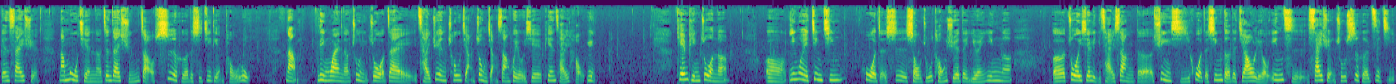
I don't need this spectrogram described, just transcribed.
跟筛选。那目前呢，正在寻找适合的时机点投入。那另外呢，处女座在彩券抽奖中奖上会有一些偏财好运。天秤座呢，呃，因为近亲。或者是手足同学的原因呢，而做一些理财上的讯息或者心得的交流，因此筛选出适合自己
